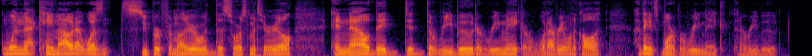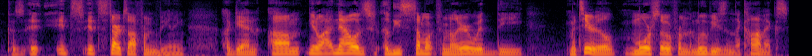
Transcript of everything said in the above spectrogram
when that came out, I wasn't super familiar with the source material, and now they did the reboot or remake or whatever you want to call it. I think it's more of a remake than a reboot because it it's it starts off from the beginning again. Um, you know, I now is at least somewhat familiar with the material, more so from the movies and the comics.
